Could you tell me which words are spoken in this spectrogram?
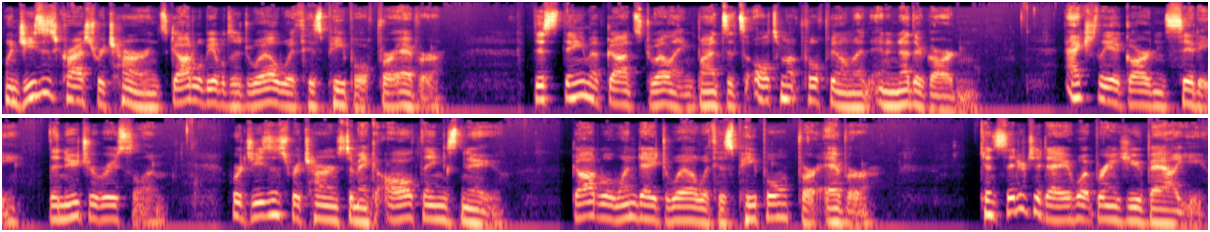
When Jesus Christ returns, God will be able to dwell with his people forever. This theme of God's dwelling finds its ultimate fulfillment in another garden, actually, a garden city, the New Jerusalem, where Jesus returns to make all things new. God will one day dwell with his people forever. Consider today what brings you value,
